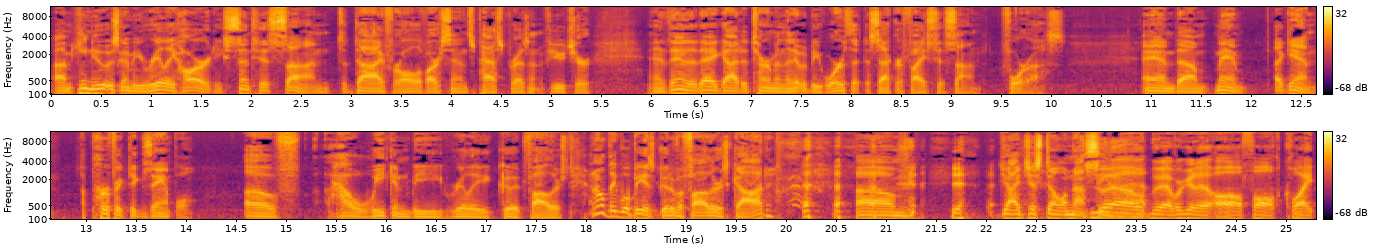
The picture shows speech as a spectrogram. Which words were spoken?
Um, he knew it was going to be really hard. He sent His Son to die for all of our sins, past, present, and future. And at the end of the day, God determined that it would be worth it to sacrifice His Son for us. And um, man, again, a perfect example of how we can be really good fathers. I don't think we'll be as good of a father as God. Yeah. Yeah, I just don't. I'm not seeing Well, that. yeah, we're going to all fall quite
